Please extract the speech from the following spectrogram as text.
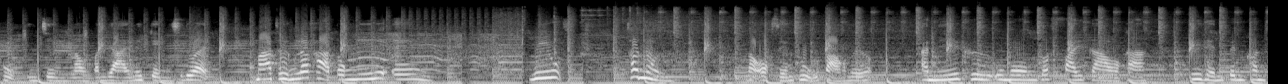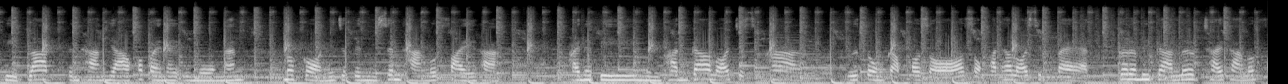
ถูกจริง ๆ เราบรรยายไม่เก่งซะด้วย มาถึงแล้วค่ะตรงนี้นี่เองวิวถนนเราออกเสียงถูกหรือเปล่าไม่รู้อันนี้คืออุโมงค์รถไฟเก่าค่ะ ที่เห็นเป็นคอนกรีตลาดเป็นทางยาวเข้าไปในอุโมงค์นั้น เมื่อก่อนนี้จะเป็นเส้นทางรถไฟค่ะ ภายในปี 1975 หรือตรงกับพศ 2518 ก็ได้มีการเลิกใช้ทางรถไฟ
